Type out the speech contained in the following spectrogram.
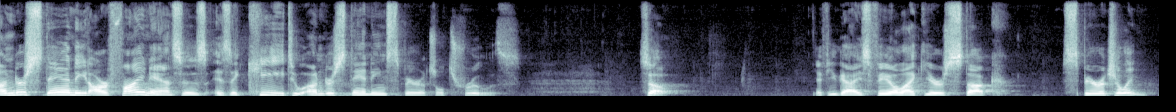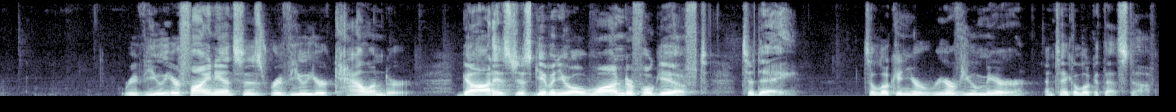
Understanding our finances is a key to understanding spiritual truths. So, if you guys feel like you're stuck spiritually, review your finances, review your calendar. God has just given you a wonderful gift today to look in your rearview mirror and take a look at that stuff.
